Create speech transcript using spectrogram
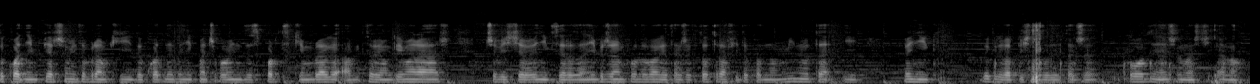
dokładnie pierwsze minuty bramki i dokładny wynik meczu pomiędzy Sportikiem Braga a Wiktorią Guimaraes. Oczywiście wynik 0 za nie bierzemy pod uwagę, także kto trafi dokładną minutę i wynik wygrywa 50 zł, także powodzenia i żywności, elo.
